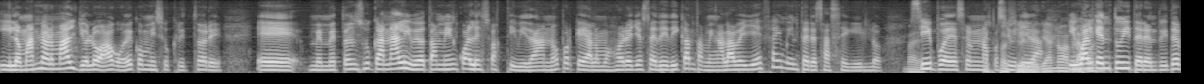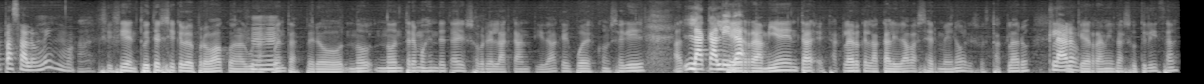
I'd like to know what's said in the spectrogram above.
Y lo más normal, yo lo hago ¿eh? con mis suscriptores. Eh, me meto en su canal y veo también cuál es su actividad, ¿no? Porque a lo mejor ellos se dedican también a la belleza y me interesa seguirlo. Sí, puede ser una posibilidad. Igual que en Twitter, en Twitter pasa lo mismo. Ah, sí, sí, en Twitter sí que lo he probado con algunas cuentas, pero no, no, entremos en detalle sobre la cantidad que puedes conseguir. La calidad. Qué herramientas, está claro que la calidad va a ser menor, eso está claro. Claro. Y qué herramientas se utilizan.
